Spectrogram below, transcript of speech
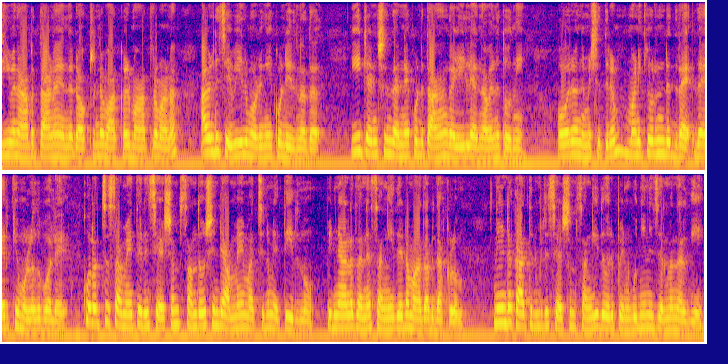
ജീവൻ ആപത്താണ് എന്ന ഡോക്ടറിന്റെ വാക്കുകൾ മാത്രമാണ് അവന്റെ ചെവിയിൽ മുഴങ്ങിക്കൊണ്ടിരുന്നത്. ഈ ടെൻഷൻ തന്നെ കൊണ്ട് താങ്ങാൻ കഴിയില്ല എന്ന് അവന് തോന്നി. ഓരോ നിമിഷത്തിലും മണിക്കൂറിന്റെ ദൈർഘ്യമുള്ളതുപോലെ. കുറച്ച് സമയത്തിന് ശേഷം സന്തോഷിന്റെ അമ്മയും അച്ഛനും എത്തിയിരുന്നു. പിന്നാലെ തന്നെ സംഗീതയുടെ മാതാപിതാക്കളും. നീണ്ട കാത്തിരിപ്പിന് ശേഷം സംഗീത ഒരു പെൺകുഞ്ഞിന് ജന്മം നൽകി.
